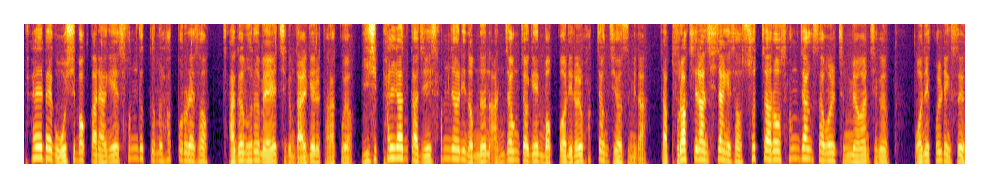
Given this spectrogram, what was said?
850억 가량의 선급금을 확보를 해서 자금 흐름에 지금 날개를 달았고요. 28년까지 3년이 넘는 안정적인 먹거리를 확정 지었습니다. 자, 불확실한 시장에서 숫자로 성장성을 증명한 지금 원익홀딩스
